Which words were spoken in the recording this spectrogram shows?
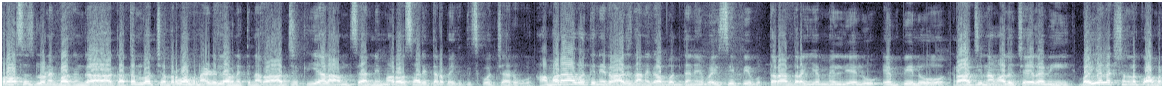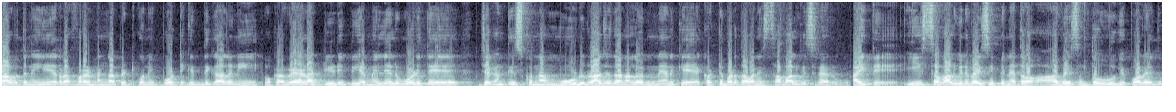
ప్రాసెస్లోనే భాగంగా గతంలో చంద్రబాబు నాయుడు లేవనెత్తిన రాజకీయాల అంశాన్ని మరోసారి తెరపైకి తీసుకొచ్చారు అమరావతిని రాజధానిగా వద్దనే వైసీపీ ఉత్తరాంధ్ర ఎమ్మెల్యేలు ఎంపీలు రాజీనామాలు చేయాలని బై ఎలక్షన్లకు అమరావతిని రెఫరెండంగా పెట్టుకుని పోటీకి దిగాలని ఒకవేళ టీడీపీ ఎమ్మెల్యేలు ఓడితే జగన్ తీసుకున్న మూడు రాజధానుల నిర్ణయానికే కట్టుబడతామని సవాల్ విసిరారు. అయితే ఈ సవాల్ విని వైసీపీ నేతలు ఆవేశంతో ఊగిపోలేదు.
